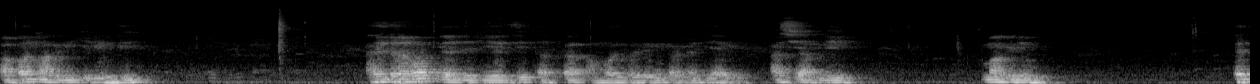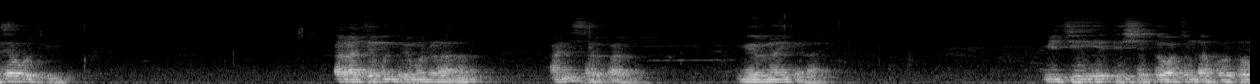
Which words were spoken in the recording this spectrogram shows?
आपण मागणी केली होती हैदराबाद गॅजेटियरची तात्काळ अंमलबजावणी करण्यात यावी अशी आपली मागणी होती. त्याच्यावरती राज्य मंत्रिमंडळानं आणि सरकारनं निर्णय केला. मी जे हे ते शब्द वाचून दाखवतो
